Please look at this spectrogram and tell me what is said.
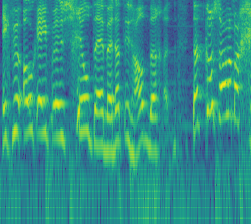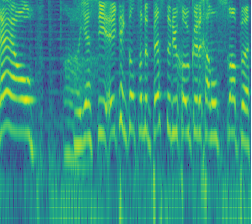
Ik wil ook even een schild hebben, dat is handig. Dat kost allemaal geld. Oh, Jesse, ik denk dat we het beste nu gewoon kunnen gaan ontsnappen.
